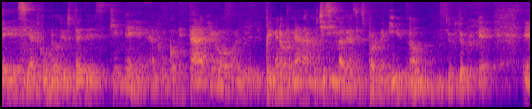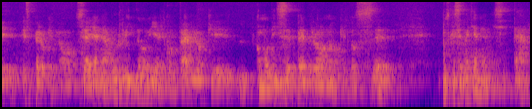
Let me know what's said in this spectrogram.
eh, si alguno de ustedes tiene algún comentario, primero que nada, muchísimas gracias por venir, ¿no? Yo, creo que eh, espero que no se hayan aburrido y al contrario, que como dice Pedro, ¿no? Que los, eh, pues que se vayan a visitar.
